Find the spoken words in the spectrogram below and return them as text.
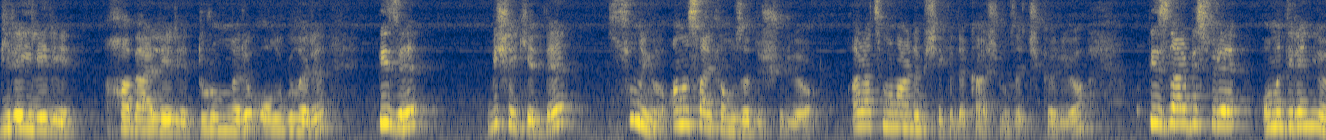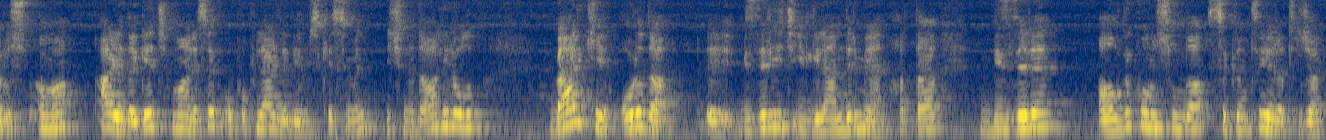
bireyleri, haberleri, durumları, olguları bize bir şekilde sunuyor. Ana sayfamıza düşürüyor. Aratmalarda bir şekilde karşımıza çıkarıyor. Bizler bir süre ona direniyoruz ama er ya da geç maalesef o popüler dediğimiz kesimin içine dahil olup belki orada e, bizleri hiç ilgilendirmeyen hatta bizlere algı konusunda sıkıntı yaratacak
